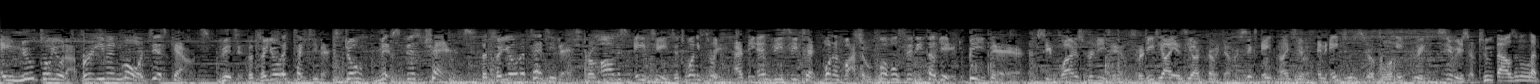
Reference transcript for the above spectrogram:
a new Toyota for even more discounts. Visit the Toyota Tent Event. Don't miss this chance. The Toyota Tent Event from August 18 to 23 at the NBC Tent Bonifacio Global City Taguig. Be there. See flyers for details. For DTI NCR permit number 6890 and 820483. Series of 2011.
